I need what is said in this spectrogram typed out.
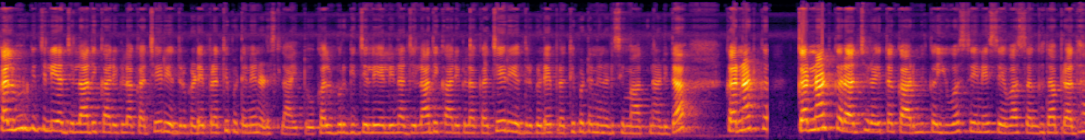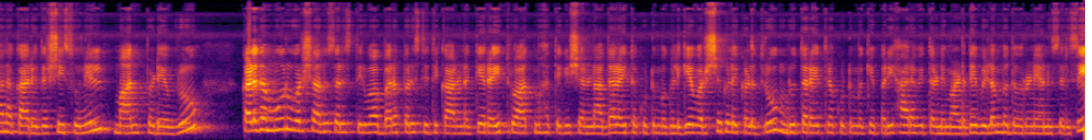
ಕಲಬುರಗಿ ಜಿಲ್ಲೆಯ ಜಿಲ್ಲಾಧಿಕಾರಿಗಳ ಕಚೇರಿ ಎದುರುಗಡೆ ಪ್ರತಿಭಟನೆ ನಡೆಸಲಾಯಿತು. ಕಲಬುರಗಿ ಜಿಲ್ಲೆಯಲ್ಲಿನ ಜಿಲ್ಲಾಧಿಕಾರಿಗಳ ಕಚೇರಿ ಎದುರುಗಡೆ ಪ್ರತಿಭಟನೆ ನಡೆಸಿ ಮಾತನಾಡಿದ ಕರ್ನಾಟಕ ಕರ್ನಾಟಕ ರಾಜ್ಯ ರೈತ ಕಾರ್ಮಿಕ ಯುವ ಸೇನೆ ಸೇವಾ ಸಂಘದ ಪ್ರಧಾನ ಕಾರ್ಯದರ್ಶಿ ಸುನಿಲ್ ಮಾನ್ಪಡೆ ಅವರು ಕಳೆದ ಮೂರು ವರ್ಷ ಅನುಸರಿಸುತ್ತಿರುವ ಬರ ಪರಿಸ್ಥಿತಿ ಕಾರಣಕ್ಕೆ ರೈತರು ಆತ್ಮಹತ್ಯೆಗೆ ಶರಣಾದ ರೈತ ಕುಟುಂಬಗಳಿಗೆ ವರ್ಷಗಳೇ ಕಳೆದರೂ ಮೃತ ರೈತರ ಕುಟುಂಬಕ್ಕೆ ಪರಿಹಾರ ವಿತರಣೆ ಮಾಡದೆ ವಿಳಂಬ ಧೋರಣೆ ಅನುಸರಿಸಿ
